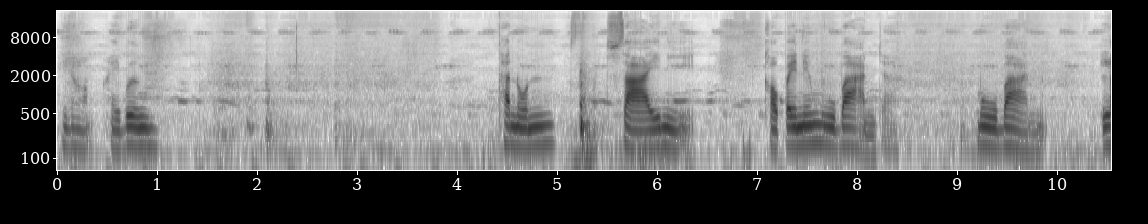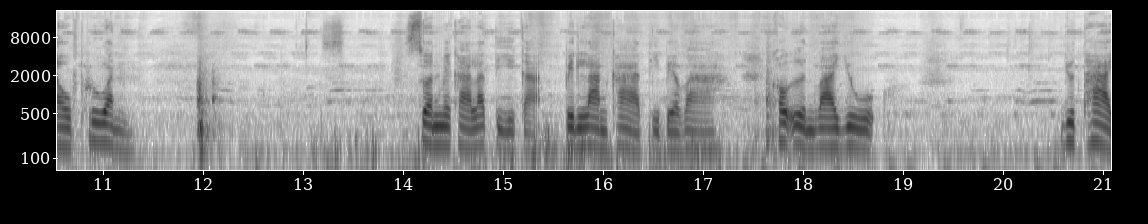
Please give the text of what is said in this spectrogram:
พี่น้อง ให้เบิงถนนสายนี่ เขาไปในหมู่บ้านจ้ะหมู่บ้านเราพรวน ส่วนแม่ค้าลาตีกะ เป็นร้านค้าที่แบบว่า เขาเอื่นว่าอยู่อยู่ท้าย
